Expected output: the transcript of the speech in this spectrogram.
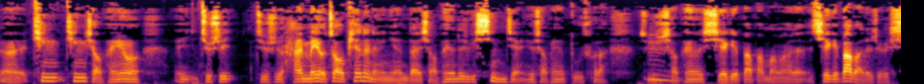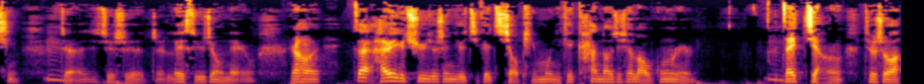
呃，听听小朋友，呃，就是。就是还没有照片的那个年代，小朋友的这个信件，有小朋友读出来，就是小朋友写给爸爸妈妈的，写给爸爸的这个信，这就是这类似于这种内容。然后在还有一个区域，就是有几个小屏幕，你可以看到这些老工人在讲，就是说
